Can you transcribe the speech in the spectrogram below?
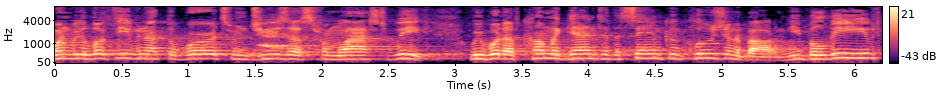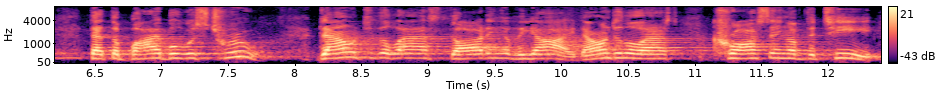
When we looked even at the words from Jesus from last week, we would have come again to the same conclusion about him. He believed that the Bible was true, down to the last dotting of the I, down to the last crossing of the T.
